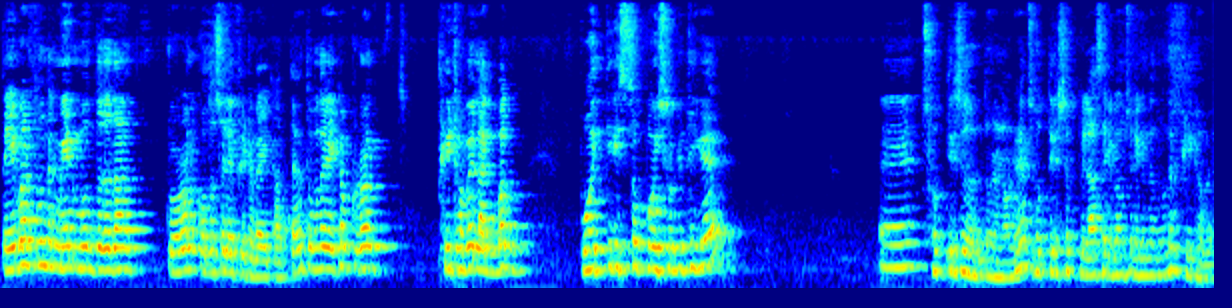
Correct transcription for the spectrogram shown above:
তো এবার তোমাদের মেন মুদ্দা দাদা টোটাল কত ছেলে ফিট হবে এই কাপ তাহলে তোমাদের এই কাপ টোটাল ফিট হবে লাগভাগ পঁয়ত্রিশশো পঁয়ষট্টি থেকে ছত্রিশশো ধরে নাও ঠিক আছে? ছত্রিশশো প্লাস এরকম ছেলে কিন্তু তোমাদের ফিট হবে।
